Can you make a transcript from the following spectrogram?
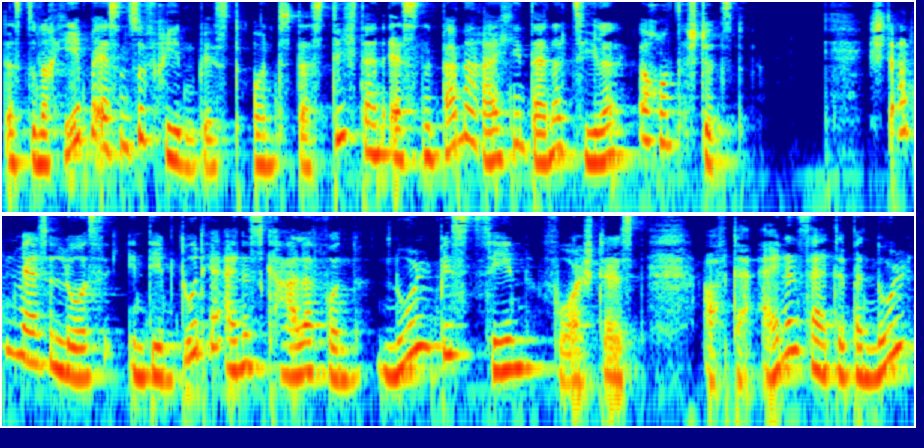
dass du nach jedem Essen zufrieden bist und dass dich dein Essen beim Erreichen deiner Ziele auch unterstützt. Starten wir also los, indem du dir eine Skala von 0 bis 10 vorstellst. Auf der einen Seite bei 0,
